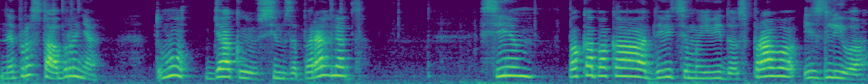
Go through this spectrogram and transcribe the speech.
Непроста броня. Тому дякую всім за перегляд. Всім пока-пока. Дивіться мої відео справа і зліва.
